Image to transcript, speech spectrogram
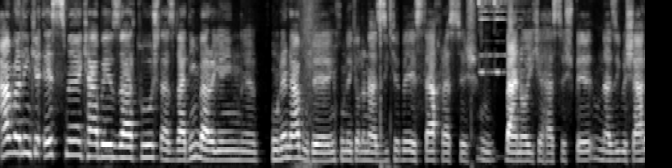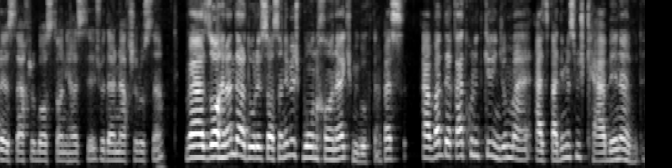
اول اینکه اسم کعبه زرتشت از قدیم برای این خونه نبوده. این خونه که حالا نزدیک به استخر هستش اون بنایی که هستش به نزدیک به شهر استخر باستانی هستش و در نقش رستم. و ظاهرا در دوره ساسانی بهش بنخانک می‌گفتن. پس اول دقت کنید که اینجا از قدیم اسمش کعبه نبوده.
